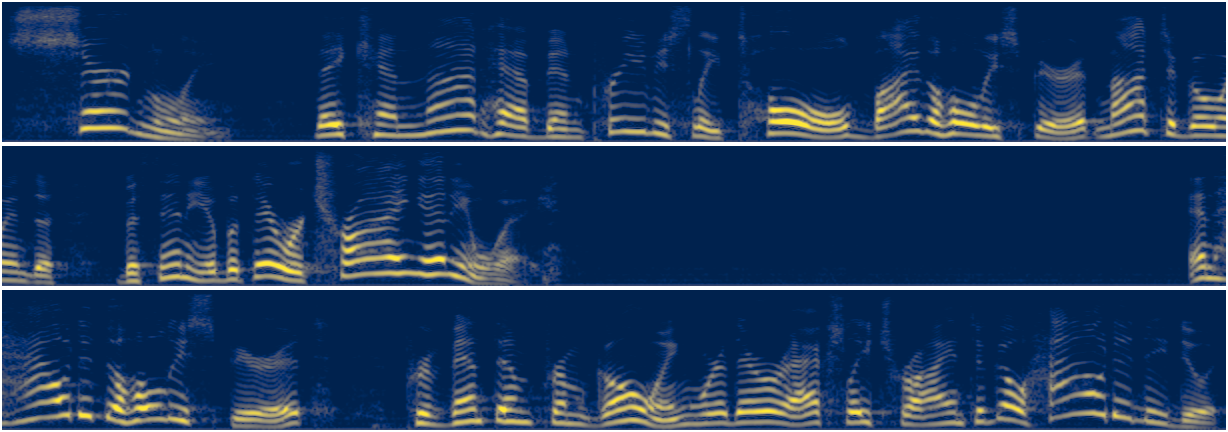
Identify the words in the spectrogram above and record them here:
Certainly, they cannot have been previously told by the Holy Spirit not to go into Bithynia, but they were trying anyway. And how did the Holy Spirit prevent them from going where they were actually trying to go? How did he do it?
